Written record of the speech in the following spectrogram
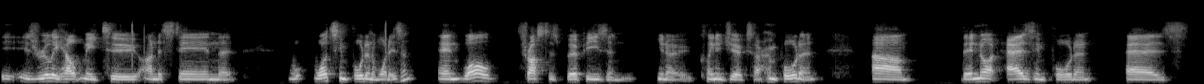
is really helped me to understand that what's important and what isn't. And while thrusters, burpees, and you know clean and jerks are important, um, they're not as important as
